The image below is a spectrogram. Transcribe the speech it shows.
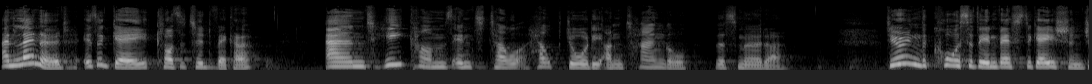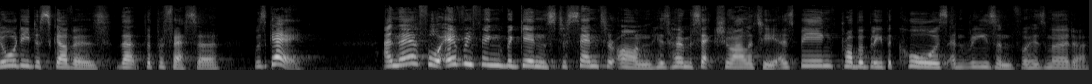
And Leonard is a gay, closeted vicar, and he comes in to tell, help Geordie untangle this murder. During the course of the investigation, Geordie discovers that the professor was gay. And therefore, everything begins to center on his homosexuality as being probably the cause and reason for his murder.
